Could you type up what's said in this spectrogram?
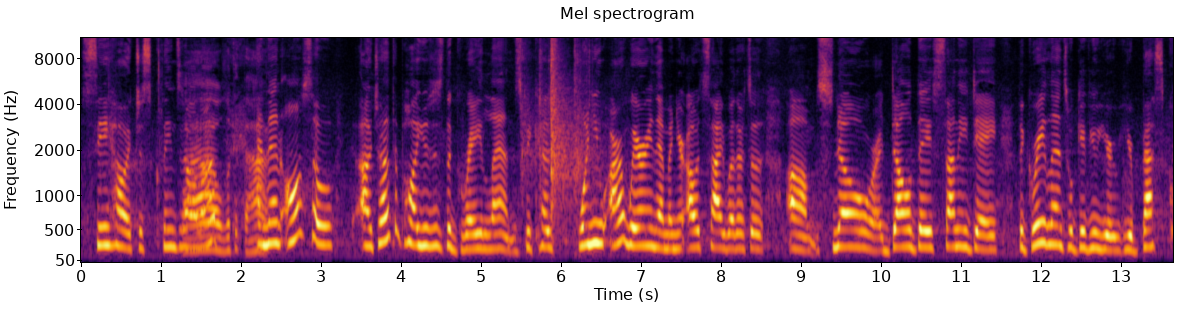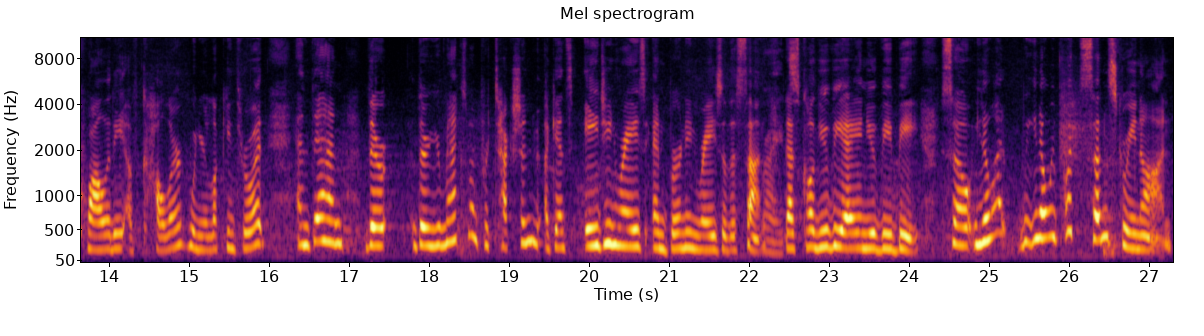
See how it just cleans it wow, all up? Wow, look at that. And then also, uh, Jonathan Paul uses the gray lens because when you are wearing them and you're outside, whether it's a um, snow or a dull day, sunny day, the gray lens will give you your, your best quality of color when you're looking through it. And then they're they're your maximum protection against aging rays and burning rays of the sun. Right. That's called UVA and UVB. So you know what? We, you know we put sunscreen on,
